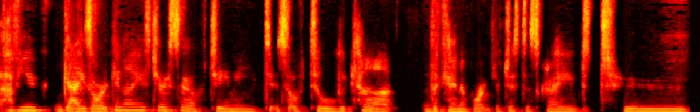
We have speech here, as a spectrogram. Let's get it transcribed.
have you guys organized yourself, Jamie, to sort of to look at the kind of work you've just described to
